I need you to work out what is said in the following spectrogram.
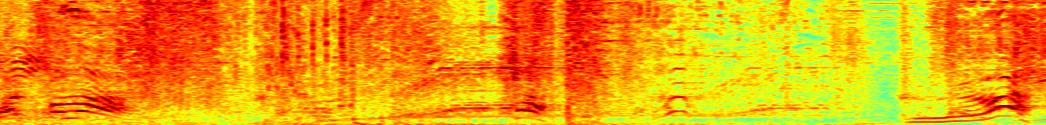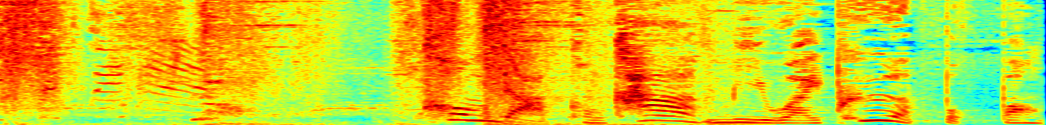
วัดปะล่ะ คมดาบของข้ามีไว้เพื่อปกป้อง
